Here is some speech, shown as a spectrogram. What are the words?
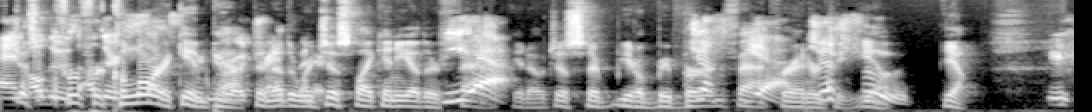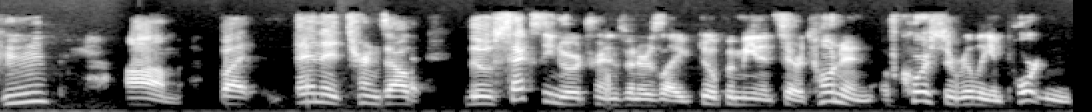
and just all those for, for other caloric impact. In other words, just like any other fat, Yeah. you know, just you know, be burn Just- fat yeah, for energy. just food. Yeah, yeah. hmm Um, but then it turns out those sexy neurotransmitters like dopamine and serotonin, of course, are really important.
